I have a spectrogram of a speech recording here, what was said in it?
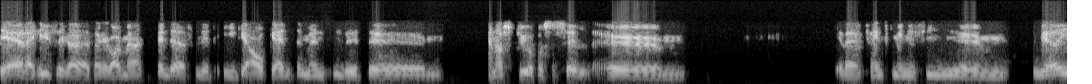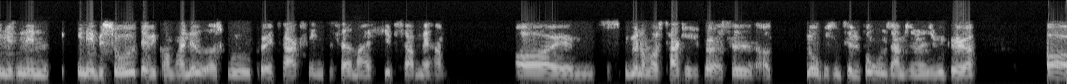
det er jeg da helt sikkert. Altså, jeg kan godt mærke, den der sådan lidt ikke arrogante, men sådan lidt, øh, han har styr på sig selv. Øh, hvad fanden skal man sige? Øh, vi havde egentlig sådan en, en episode, da vi kom herned og skulle køre i taxien, så sad mig og Sif sammen med ham. Og øh, så begynder vores taxichauffør at sidde og glo på sin telefon samtidig, mens vi kører. Og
